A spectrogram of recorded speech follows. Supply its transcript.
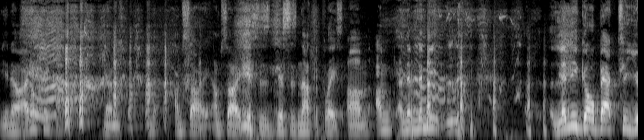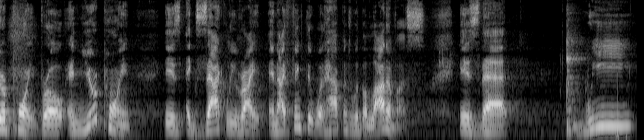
You know, I don't think. no, I'm, no, I'm sorry. I'm sorry. This is this is not the place. Um, I'm and then let me let me go back to your point, bro. And your point is exactly right. And I think that what happens with a lot of us is that we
